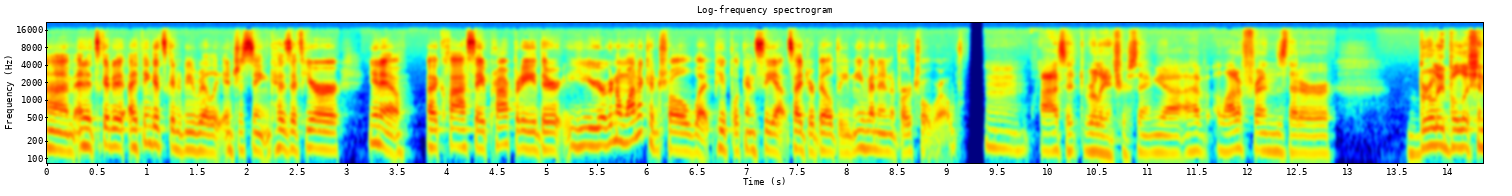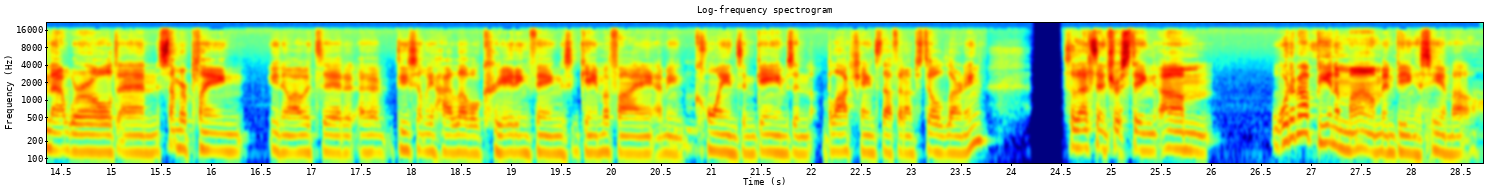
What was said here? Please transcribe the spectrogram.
Um, and it's to, I think it's going to be really interesting because if you're, you know, a class A property, there, you're going to want to control what people can see outside your building, even in a virtual world. Mm, that's it- really interesting. Yeah, I have a lot of friends that are really bullish in that world, and some are playing. You know, I would say at a, at a decently high level, creating things, gamifying. I mean, coins and games and blockchain stuff that I'm still learning. So that's interesting. Um, what about being a mom and being a CMO?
